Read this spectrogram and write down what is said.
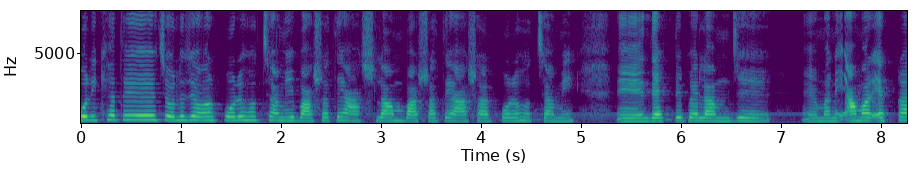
পরীক্ষাতে চলে যাওয়ার পরে হচ্ছে আমি বাসাতে আসলাম। বাসাতে আসার পরে হচ্ছে আমি দেখতে পেলাম যে মানে আমার একটা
